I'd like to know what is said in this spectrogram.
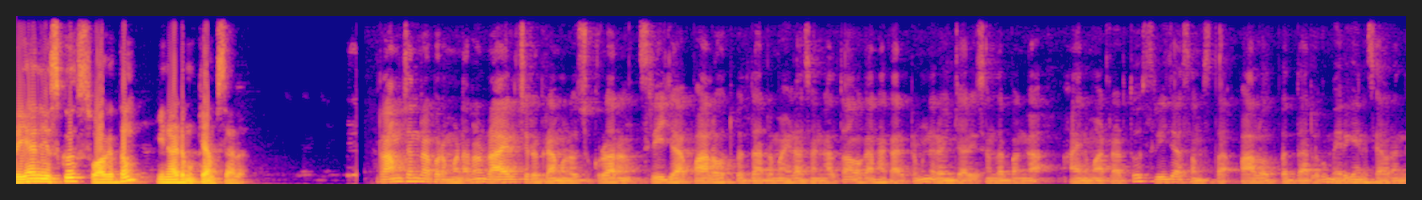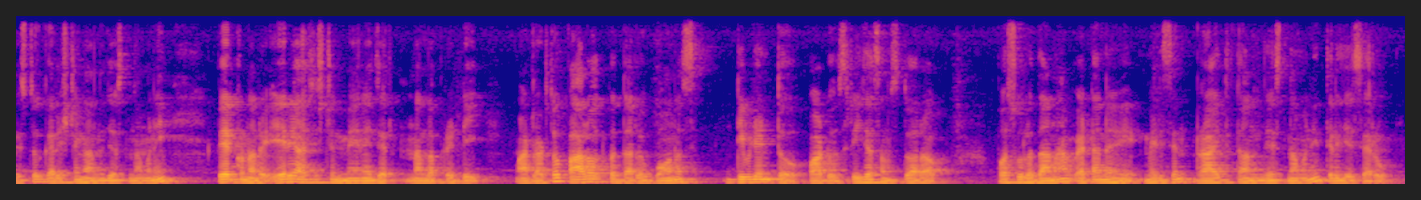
ప్రియా న్యూస్కు స్వాగతం. ఈనాటి ముఖ్యాంశాలు. రామచంద్రాపురం మండలం రాయలచెరు గ్రామంలో శుక్రవారం శ్రీజ పాల ఉత్పత్తిదారుల మహిళా సంఘాలతో అవగాహన కార్యక్రమం నిర్వహించారు. ఈ సందర్భంగా ఆయన మాట్లాడుతూ శ్రీజ సంస్థ పాల ఉత్పత్తిదారులకు మెరుగైన సేవలు అందిస్తూ గరిష్టంగా అందజేస్తున్నామని పేర్కొన్నారు. ఏరియా అసిస్టెంట్ మేనేజర్ నల్లపరెడ్డి మాట్లాడుతూ పాల ఉత్పత్తిదారులకు బోనస్ డివిడెండ్తో పాటు శ్రీజ సంస్థ ద్వారా పశువుల దాన వెటర్నరీ మెడిసిన్ రాయితీతో అందజేస్తున్నామని తెలియజేశారు.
